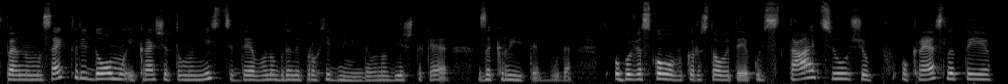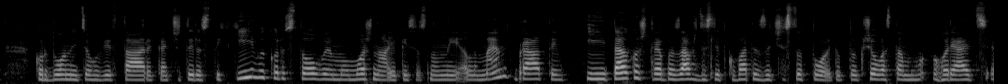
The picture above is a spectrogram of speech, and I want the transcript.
в певному секторі дому і краще в тому місці, де воно буде непрохідним, де воно більш таке закрите буде. Обов'язково використовуйте якусь стацію, щоб окреслити кордони цього вівтарика. Чотири стихії використовуємо, можна якийсь основний елемент брати. І також треба завжди слідкувати за чистотою. Тобто, якщо у вас там горять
